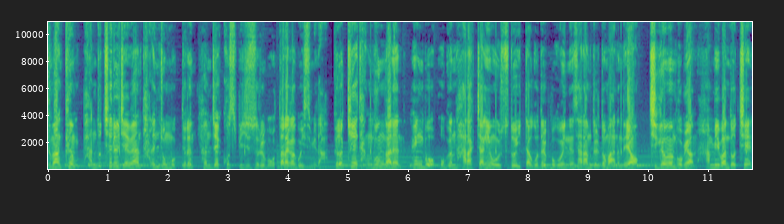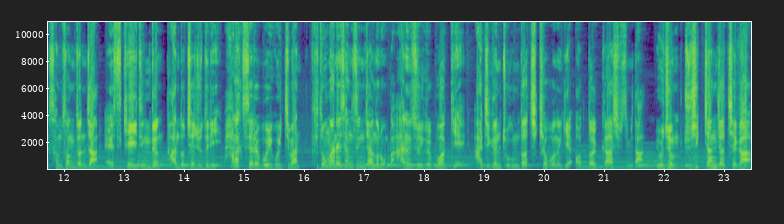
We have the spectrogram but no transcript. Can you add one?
그만큼 반도체를 제외한 다른 종목들은 현재 코스피 지수를 못 따라가고 있습니다. 그렇게 당분간은 횡보 혹은 하락장이 올 수도 있다고들 보고 있는 사람들도 많은데요. 지금은 보면 한미반도체, 삼성전자, SK 등등 반도체주들이 하락세를 보이고 있지만 그동안의 상승장으로 많은 수익을 보았기에 아직은 조금 더 지켜보는 게 어떨까 싶습니다. 요즘 주식장 자체가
